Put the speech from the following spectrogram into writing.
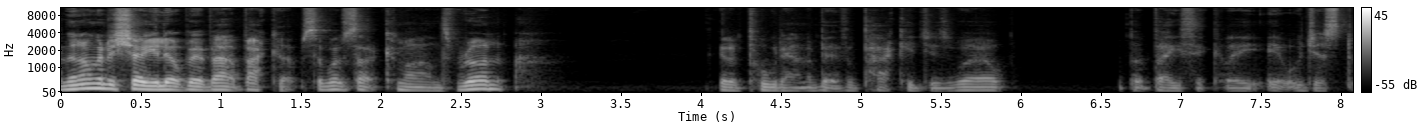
And then I'm going to show you a little bit about backup. So once that command's run, I'm going to pull down a bit of a package as well. But basically, it will just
